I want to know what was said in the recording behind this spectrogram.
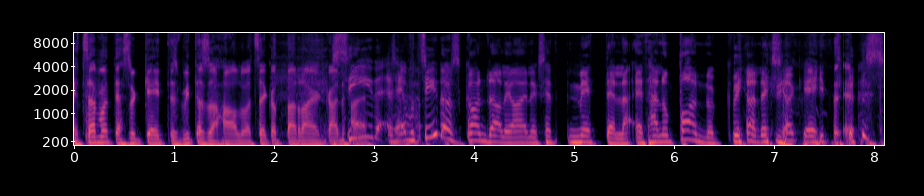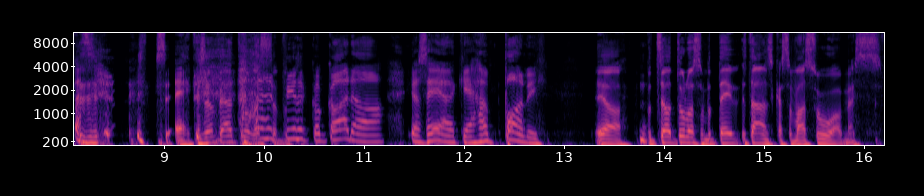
Että sä voit tehdä sun keittiössä, mitä sä haluat, sekoittaa raakan kanaa. Siinä, se, mutta siinä on skandaaliainekset Mettellä, että hän on pannut vihanneksia keittiössä. Se- Ehkä se on vielä tulossa. hän pilkko kanaa ja sen jälkeen hän pani. Joo, mutta se on tulossa, mutta ei Tanskassa, vaan Suomessa.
